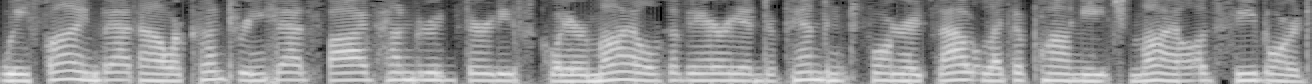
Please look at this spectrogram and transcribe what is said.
we find that our country has 530 square miles of area dependent for its outlet upon each mile of seaboard.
